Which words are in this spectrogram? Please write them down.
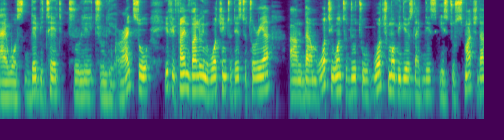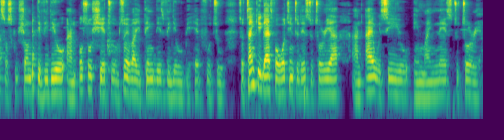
i was debited truly truly all right so if you find value in watching today's tutorial and um, what you want to do to watch more videos like this is to smash that subscription the video and also share to whomsoever you think this video will be helpful to. So thank you guys for watching today's tutorial and i will see you in my next tutorial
